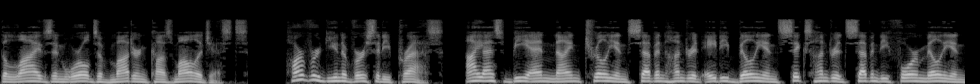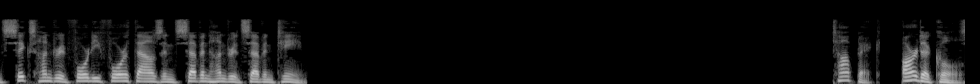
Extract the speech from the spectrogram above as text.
The Lives and Worlds of Modern Cosmologists. Harvard University Press. ISBN 9780674644717. Topic: Articles.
